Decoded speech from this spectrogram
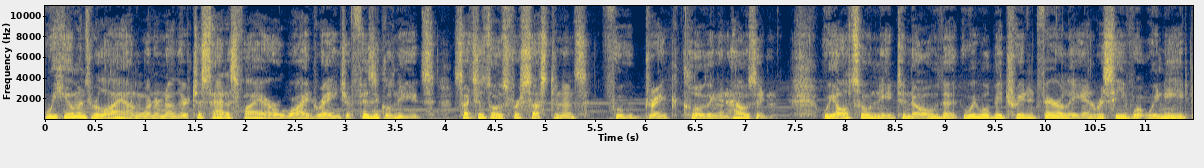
We humans rely on one another to satisfy our wide range of physical needs, such as those for sustenance, food, drink, clothing, and housing. We also need to know that we will be treated fairly and receive what we need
